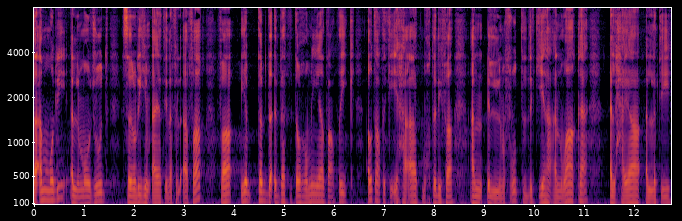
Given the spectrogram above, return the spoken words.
التأملي الموجود سنريهم آياتنا في الآفاق فتبدأ الذات التوهمية تعطيك أو تعطيك إيحاءات مختلفة عن المفروض تدركيها عن واقع الحياة التي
